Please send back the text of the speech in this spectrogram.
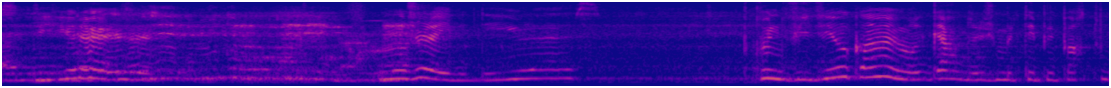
c'est dégueulasse. Mon jeu là, il est dégueulasse. Pour une vidéo quand même, regarde, je me TP partout.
